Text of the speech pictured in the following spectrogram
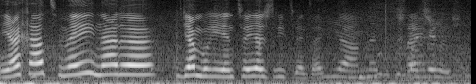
Jij gaat mee naar de Jamboree in 2023. Ja, met de.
